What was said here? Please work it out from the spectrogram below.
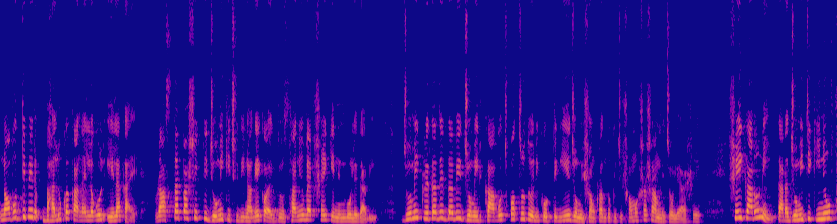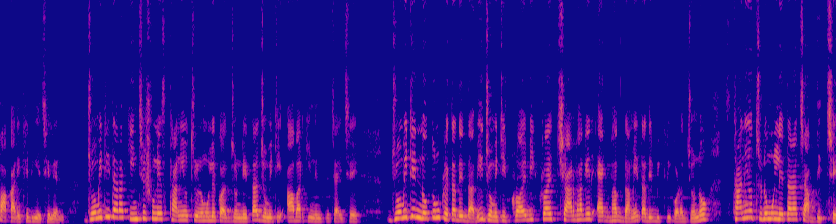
নবদ্বীপের ভালুকা কানাইনগর এলাকায় রাস্তার পাশে একটি জমি কিছুদিন আগে কয়েকজন স্থানীয় ব্যবসায়ী কেনেন বলে দাবি। জমি ক্রেতাদের দাবি, জমির কাগজপত্র তৈরি করতে গিয়ে জমি সংক্রান্ত কিছু সমস্যা সামনে চলে আসে। সেই কারণেই তারা জমিটি কিনেও ফাঁকা রেখে দিয়েছিলেন। জমিটি তারা কিনছে শুনে স্থানীয় তৃণমূলের কয়েকজন নেতা জমিটি আবার কিনে নিতে চাইছে। জমিটির নতুন ক্রেতাদের দাবি, জমিটির ক্রয় বিক্রয় চার ভাগের এক ভাগ দামে তাদের বিক্রি করার জন্য স্থানীয় তৃণমূল নেতারা চাপ দিচ্ছে।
